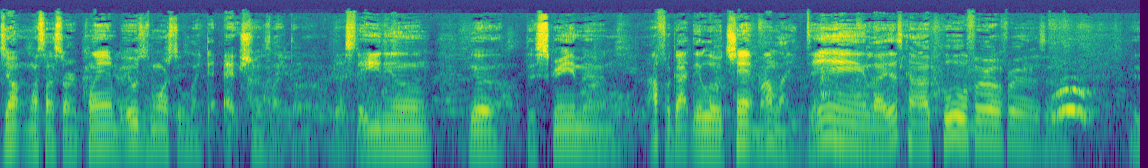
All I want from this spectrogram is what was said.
jump once I started playing, but it was just more so like the extras, like the, the stadium, the the screaming. I forgot their little chant, but I'm like, dang, like it's kind of cool for real, for real. So, yeah.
